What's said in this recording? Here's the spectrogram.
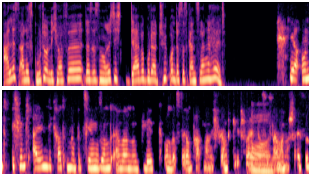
alles, alles Gute. Und ich hoffe, das ist ein richtig derbe guter Typ und dass das ganz lange hält. Ja, und ich wünsche allen, die gerade in einer Beziehung sind, einfach nur Glück und dass deren Partner nicht fremd geht, weil Oh, das ist einfach nur scheiße.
